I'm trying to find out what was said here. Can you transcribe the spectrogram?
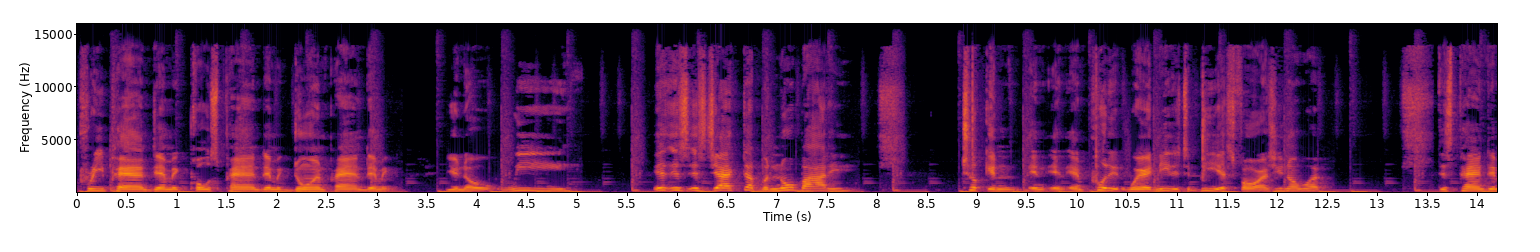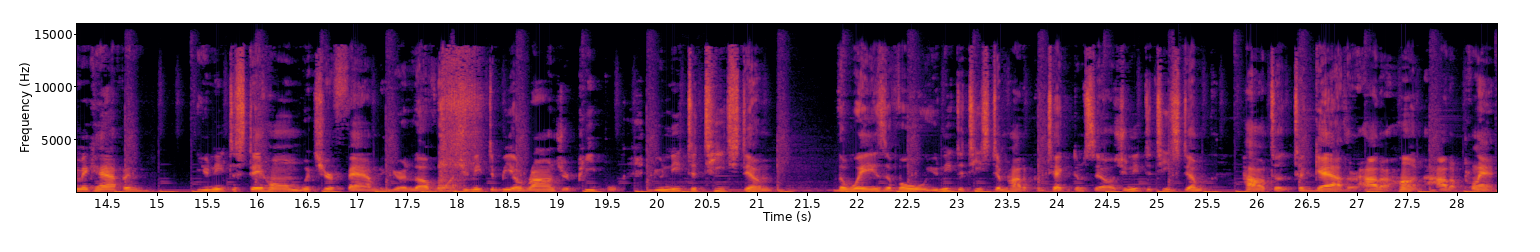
pre-pandemic, post-pandemic, during pandemic. You know, we it- it's, it's jacked up, but nobody took and, and, put it where it needed to be as far as you know what this pandemic happened you need to stay home with your family your loved ones you need to be around your people you need to teach them the ways of old you need to teach them how to protect themselves you need to teach them how to, to gather how to hunt how to plant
